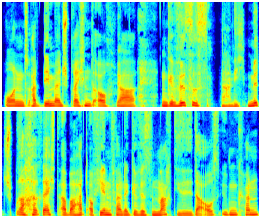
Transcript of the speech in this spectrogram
und hat dementsprechend auch ja ein gewisses, ja nicht Mitspracherecht, aber hat auf jeden Fall eine gewisse Macht, die sie da ausüben können.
